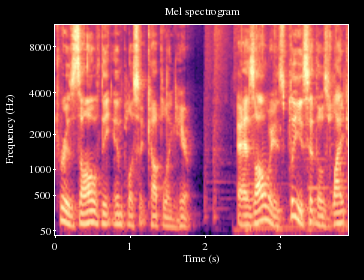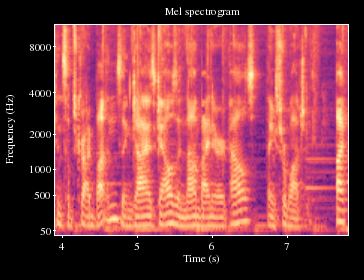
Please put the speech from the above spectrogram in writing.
to resolve the implicit coupling here. As always, please hit those like and subscribe buttons, and guys, gals, and non-binary pals, thanks for watching. Bye!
